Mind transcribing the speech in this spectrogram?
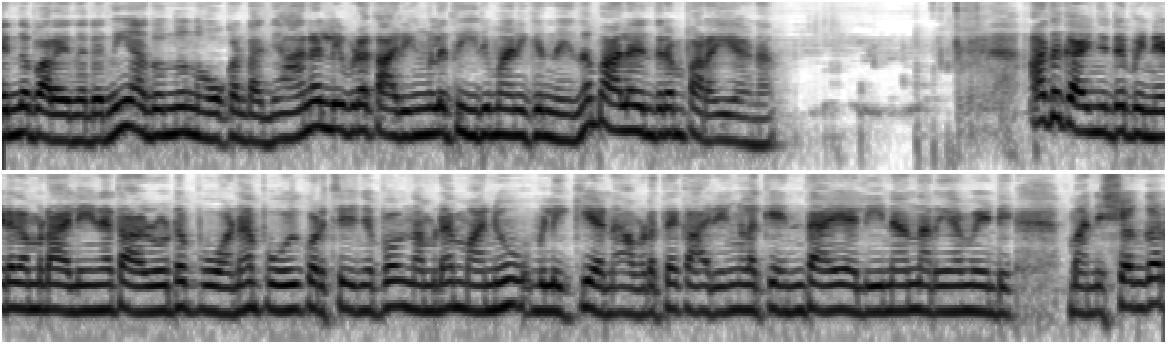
എന്ന് പറയുന്നുണ്ട്. നീ അതൊന്നും നോക്കണ്ട. ഞാനല്ല ഇവിടെ കാര്യങ്ങൾ തീരുമാനിക്കുന്നതെന്ന് ബാലേന്ദ്രൻ പറയുകയാണ്. അത് കഴിഞ്ഞിട്ട് പിന്നീട് നമ്മുടെ അലീന താഴോട്ട് പോവാണ്. പോയി കുറച്ച് കഴിഞ്ഞപ്പോൾ നമ്മുടെ മനു വിളിക്കുകയാണ് അവിടുത്തെ കാര്യങ്ങളൊക്കെ എന്തായി അലീന എന്നറിയാൻ വേണ്ടി. മനുശങ്കർ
